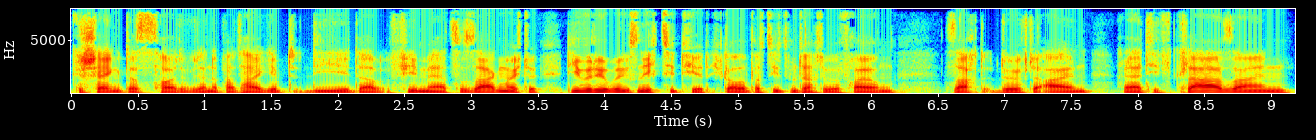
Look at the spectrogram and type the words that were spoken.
geschenkt, dass es heute wieder eine Partei gibt, die da viel mehr zu sagen möchte. Die wird übrigens nicht zitiert. Ich glaube, was die zum Tag der Befreiung sagt, dürfte allen relativ klar sein.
